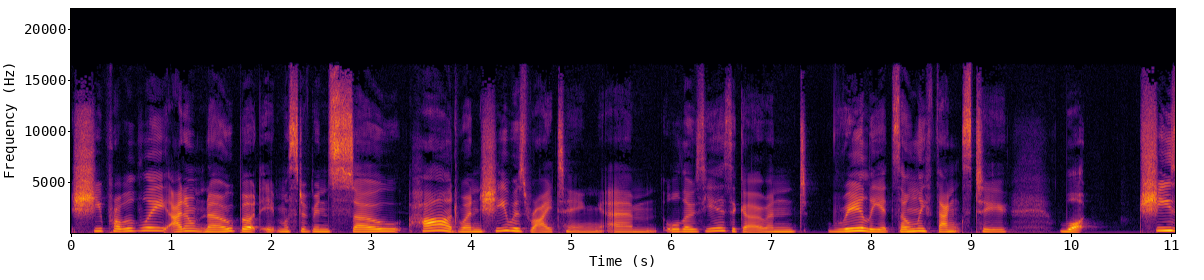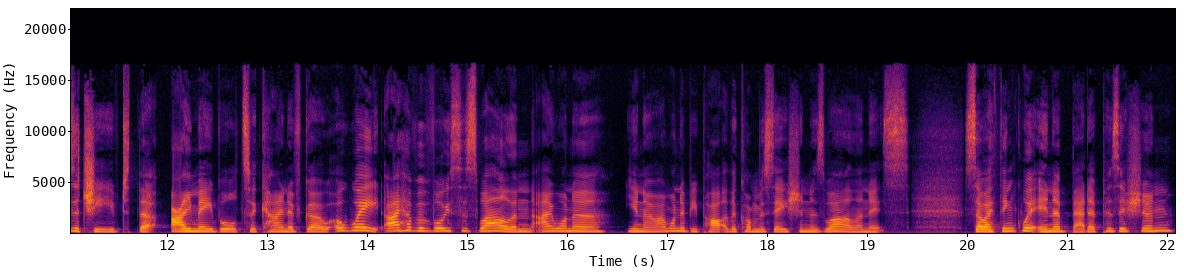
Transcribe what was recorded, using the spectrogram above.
she probably I don't know, but it must have been so hard when she was writing um, all those years ago. And really, it's only thanks to what she's achieved that I'm able to kind of go, oh wait, I have a voice as well, and I want to, you know, I want to be part of the conversation as well. And it's so I think we're in a better position,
